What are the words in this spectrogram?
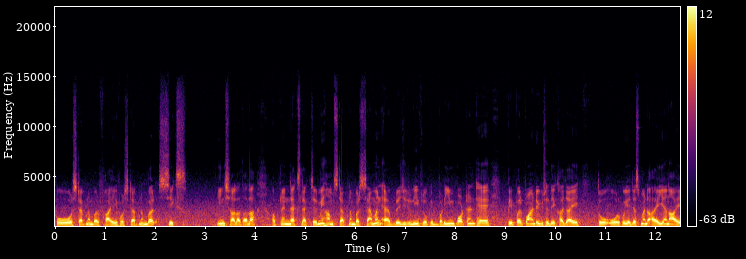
four step number five और स्टेप नंबर सिक्स इन ताला अपने नेक्स्ट लेक्चर में हम step number seven average relief जो कि बड़ी इंपॉर्टेंट है पेपर पॉइंट ऑफ़ व्यू से देखा जाए तो और कोई एडजस्टमेंट आए या ना आए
